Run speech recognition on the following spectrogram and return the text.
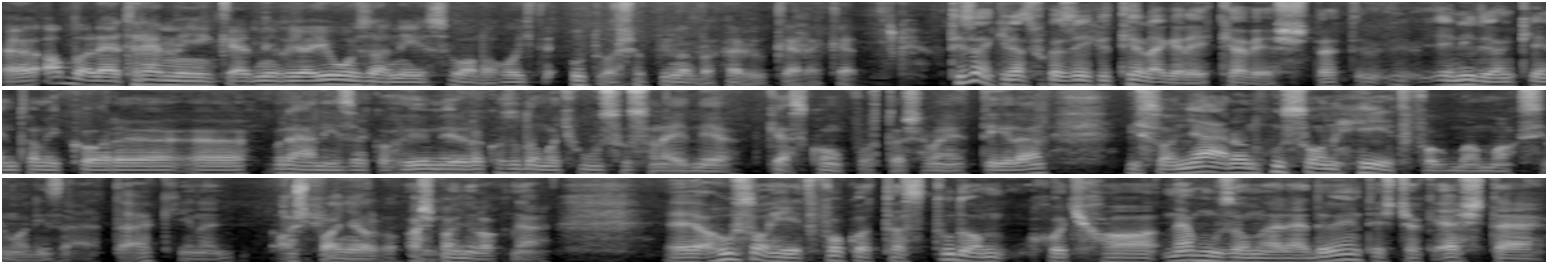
Abban lehet reménykedni, hogy a józanész valahogy utolsó pillanatban felülkereked. 19 fok az egyébként tényleg elég kevés. Tehát én időnként, amikor ránézek a hőmérőre, akkor tudom, hogy 20-21-nél kezd komfortosan venni télen, viszont nyáron 27 fokban maximalizálták. Én egy, a spanyolok. A spanyoloknál. A 27 fokot azt tudom, hogy ha nem húzom le redőnyt, és csak este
